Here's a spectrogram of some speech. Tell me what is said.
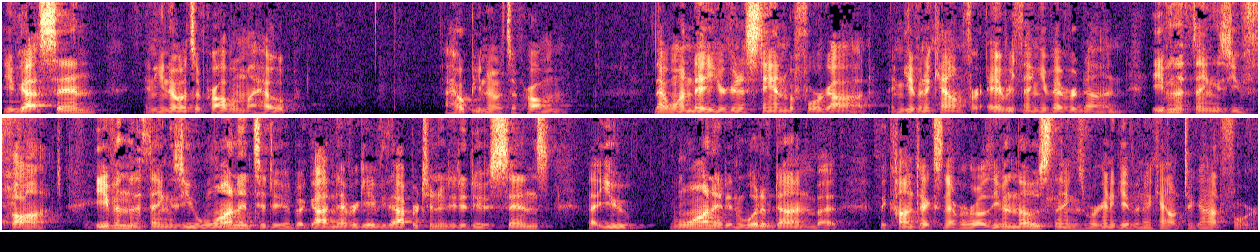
You've got sin, and you know it's a problem, I hope. I hope you know it's a problem. That one day you're going to stand before God and give an account for everything you've ever done, even the things you've thought, even the things you wanted to do, but God never gave you the opportunity to do, sins that you wanted and would have done, but the context never rose. Even those things we're going to give an account to God for.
